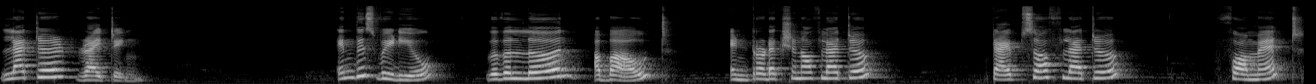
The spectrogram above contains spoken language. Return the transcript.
letter writing. In this video, we will learn about introduction of letter, types of letter, format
